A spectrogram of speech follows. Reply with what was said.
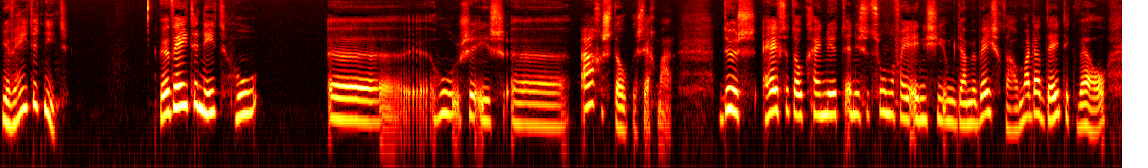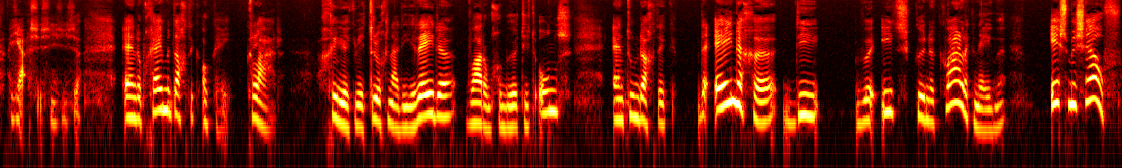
Je weet het niet. We weten niet hoe, uh, hoe ze is uh, aangestoken, zeg maar. Dus heeft het ook geen nut en is het zonde van je energie om je daarmee bezig te houden. Maar dat deed ik wel. Ja, en op een gegeven moment dacht ik, oké, klaar ging ik weer terug naar die reden. Waarom gebeurt dit ons? En toen dacht ik, de enige die we iets kunnen kwalijk nemen, is mezelf.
